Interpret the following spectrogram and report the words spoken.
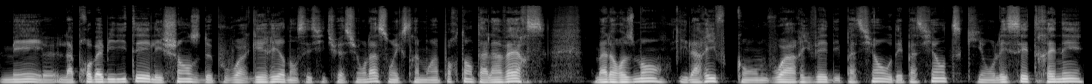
Mais euh, la probabilité, les chances de pouvoir guérir dans ces situations-là sont extrêmement importantes. À l'inverse, malheureusement, il arrive qu'on voit arriver des patients ou des patientes qui ont laissé traîner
